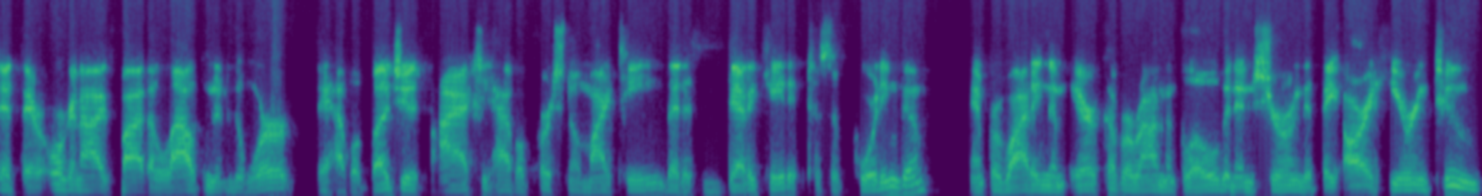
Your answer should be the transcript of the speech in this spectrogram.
that they're organized by that allows them to do the work. They have a budget. I actually have a person on my team that is dedicated to supporting them and providing them air cover around the globe and ensuring that they are adhering to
